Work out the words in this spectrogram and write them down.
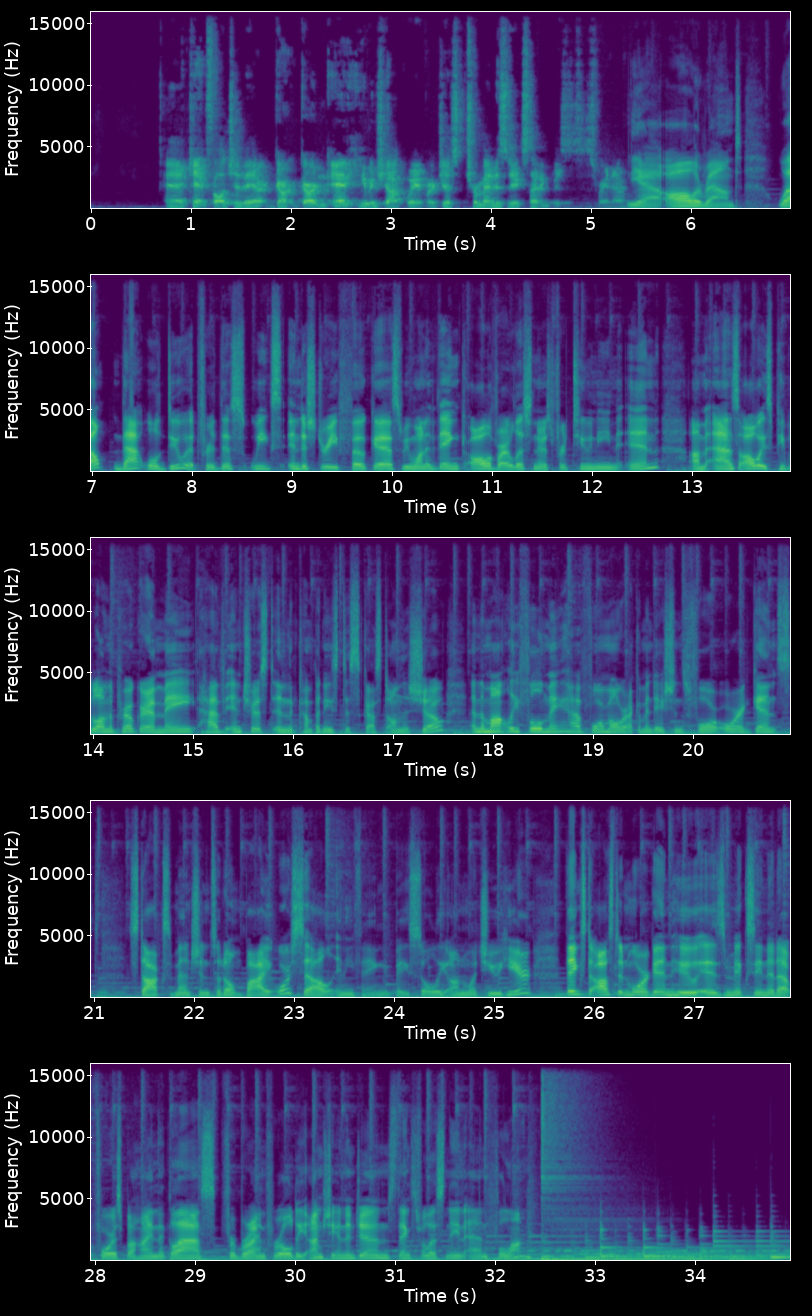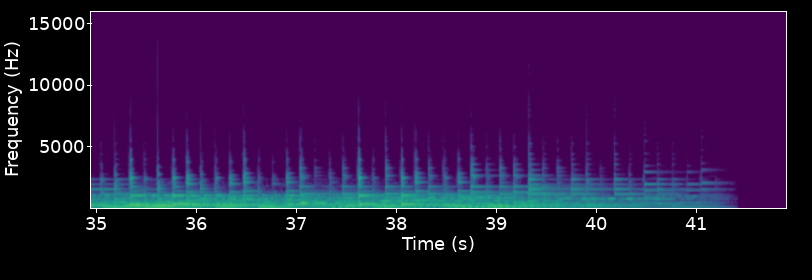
I uh, can't fault you there. Guardant and even Shockwave are just tremendously exciting businesses right now. Yeah, all around. Well, that will do it for this week's industry focus. We want to thank all of our listeners for tuning in. Um, as always, people on the program may have interest in the companies discussed on the show, and the Motley Fool may have formal recommendations for or against stocks mentioned. So don't buy or sell anything based solely on what you hear. Thanks to Austin Morgan, who is mixing it up for us behind the glass. For Brian Feroldi, I'm Shannon Jones. Thanks for listening and full on.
